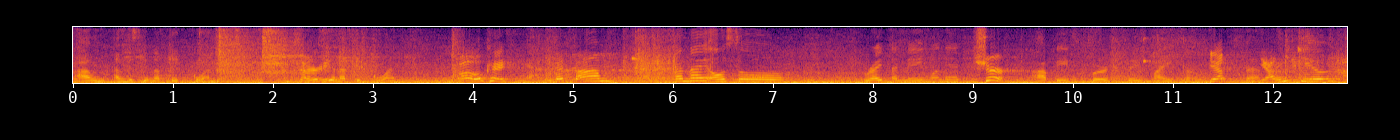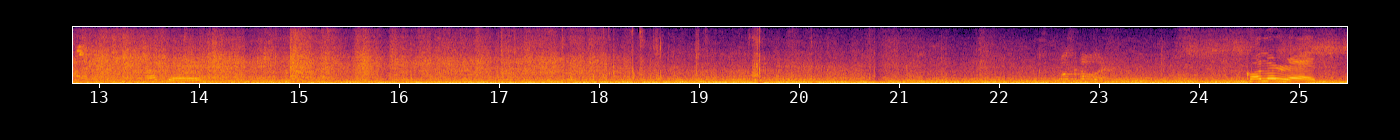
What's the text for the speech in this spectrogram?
I'm I'm just gonna pick one. I'm I'm just gonna pick one. Oh, okay. That's Um can I also write a name on it? Sure. Happy birthday, Michael. Yep. Yep. Thank you. Okay. What color? Color red.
